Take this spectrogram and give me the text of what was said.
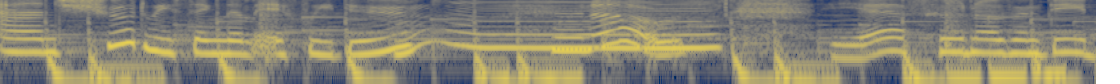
And should we sing them if we do? Hmm. Who knows? Yes, who knows indeed.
